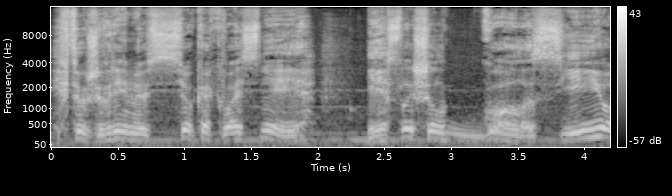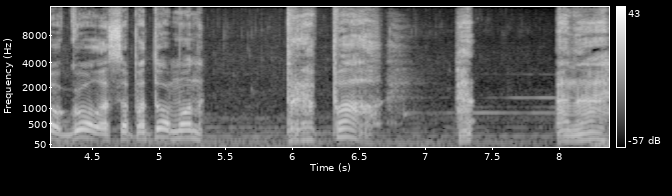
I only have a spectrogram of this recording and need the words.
и в то же время все как во сне. Я, я слышал голос, ее голос, а потом он пропал. А, она...»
